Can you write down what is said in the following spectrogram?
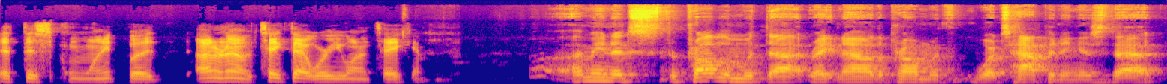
at this point, but I don't know. Take that where you want to take it. I mean, it's the problem with that right now. The problem with what's happening is that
